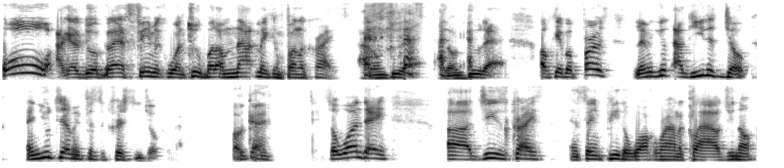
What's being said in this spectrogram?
Oh, I got to do a blasphemic one too, but I'm not making fun of Christ. I don't do that. I don't do that. Okay, but first, let me get. I'll give you this joke, and you tell me if it's a Christian joke or not. Okay. So one day, uh, Jesus Christ and St. Peter walk around the clouds, you know,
